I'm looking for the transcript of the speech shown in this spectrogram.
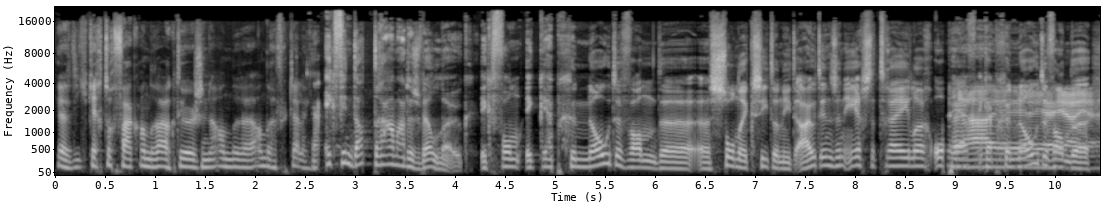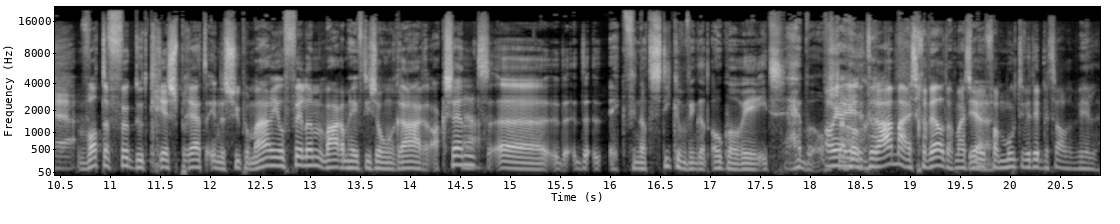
ja, je krijgt toch vaak andere acteurs en een andere, andere vertelling. Ja, ik vind dat drama dus wel leuk. Ik, vond, ik heb genoten van de eh, Sonic ziet er niet uit in zijn eerste trailer. Ophef. Ja, ik heb ja, genoten van de... Wat de fuck doet Chris Pratt in de Super Mario film? Waarom heeft hij zo'n rare accent? Eh, de- de- ik vind dat stiekem vind ik dat ook wel weer iets hebben of Oh ja, nee, het drama is geweldig, maar het is Ja. meer van moeten we dit met z'n allen willen?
